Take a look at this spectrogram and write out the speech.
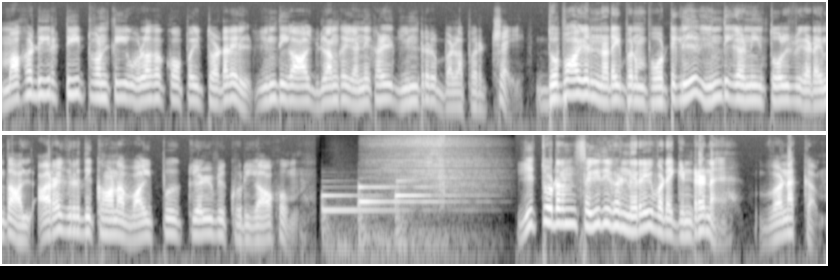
மகளிர் டி டுவெண்டி உலகக்கோப்பை தொடரில் இந்தியா இலங்கை அணிகள் இன்று பலப்பரீட்சை. துபாயில் நடைபெறும் போட்டியில் இந்திய அணி தோல்வியடைந்தால் அரையிறுதிக்கான வாய்ப்பு கேள்விக்குறியாகும். இத்துடன் செய்திகள் நிறைவடைகின்றன. வணக்கம்.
